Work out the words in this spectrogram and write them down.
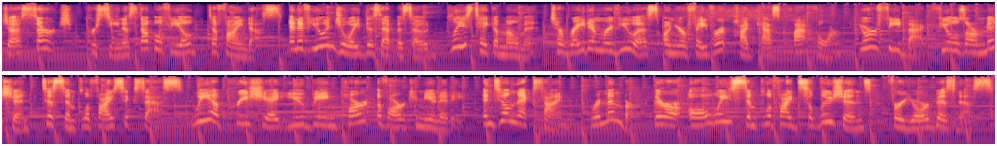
Just search Kristina Stubblefield to find us. And if you enjoyed this episode, please take a moment to rate and review us on your favorite podcast platform. Your feedback fuels our mission to simplify success. We appreciate you being part of our community. Until next time, remember there are always simplified solutions for your business.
